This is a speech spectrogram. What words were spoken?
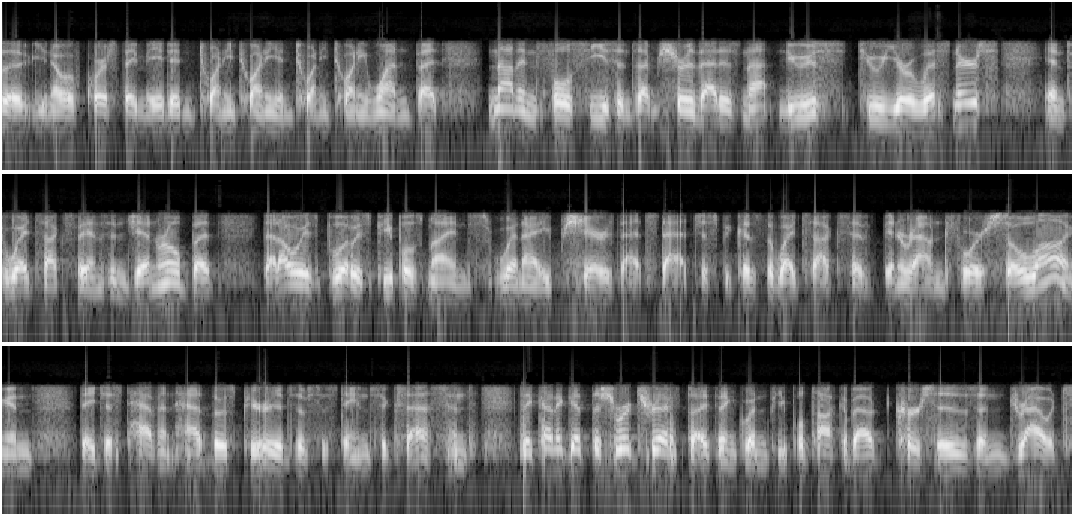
uh, you know, of course, they made it in 2020 and 2021, but not in full seasons. I'm sure that is not news to your listeners and to White Sox fans in general, but that always blows people's minds when I share that stat, just because the White Sox have been around for so long and they just haven't had those periods of sustained success. And they kind of get the short shrift, I think, when people talk about curses and droughts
